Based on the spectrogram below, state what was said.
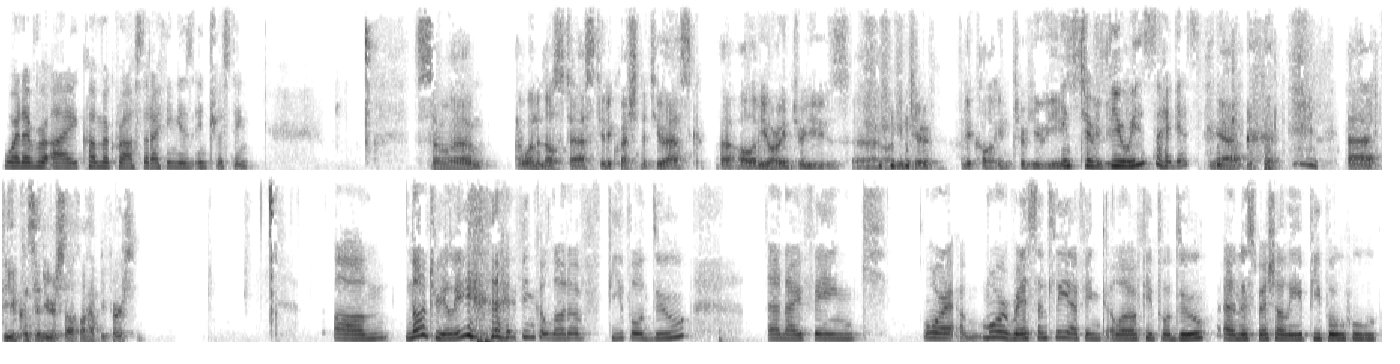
whatever I come across that I think is interesting. So um, I wanted also to ask you the question that you ask uh, all of your interviews, uh, inter, how do you call it, interviewees? Interviewees, I guess. Yeah. Uh, do you consider yourself a happy person? Um, not really. I think a lot of people do, and I think, or more recently, I think a lot of people do, and especially people who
